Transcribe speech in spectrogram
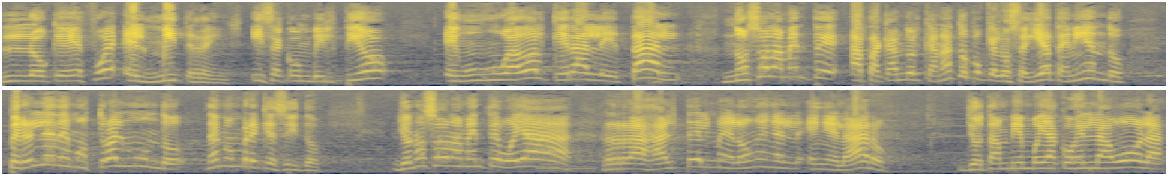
lo que fue el mid-range. Y se convirtió en un jugador que era letal, no solamente atacando el canasto, porque lo seguía teniendo, pero él le demostró al mundo, dame un brequecito, yo no solamente voy a rajarte el melón en el, en el aro, yo también voy a coger la bola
